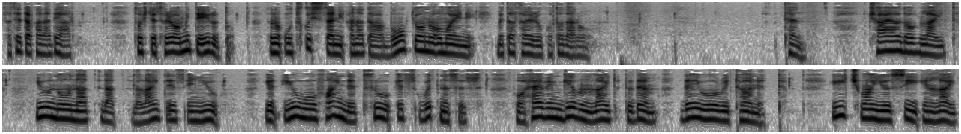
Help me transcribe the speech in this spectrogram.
させたからである。そしてそれを見ていると、その美しさにあなたは望郷の思いに満たされることだろう。10. Child of light, you know not that the light is in you. Yet you will find it through its witnesses, for having given light to them, they will return it. Each one you see in light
